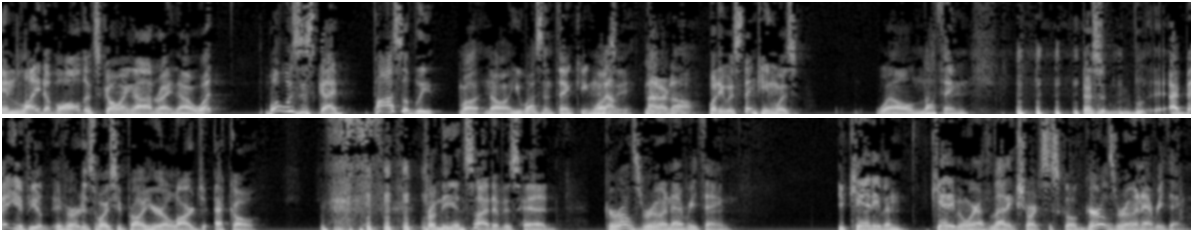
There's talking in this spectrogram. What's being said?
In light of all that's going on right now, what, what was this guy possibly well, no, he wasn't thinking, was no, he? Not at all. What he was thinking was, well, nothing. There's a, I bet you if you, if you heard his voice, you'd probably hear a large echo from the inside of his head. Girls ruin everything. You can't even, you can't even wear athletic shorts to school. Girls ruin everything.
